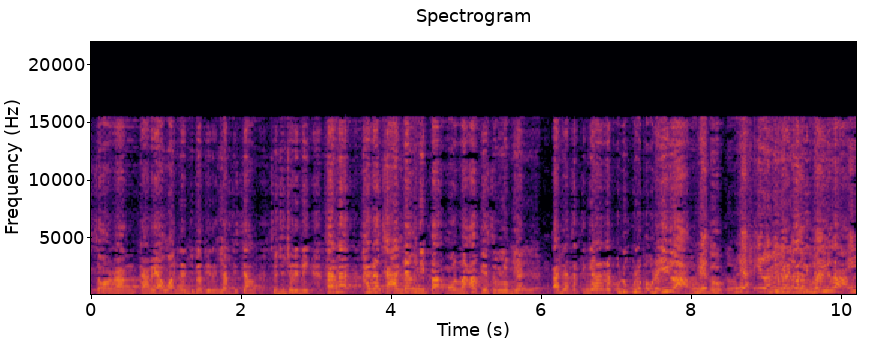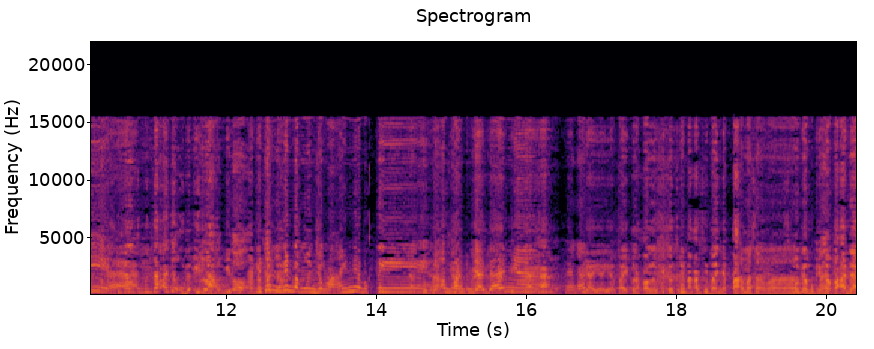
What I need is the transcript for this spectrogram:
seorang karyawan dan juga cleaning service yang sejujur ini. Karena kadang-kadang nih Pak, mohon maaf ya sebelumnya, Iya, iya. ada yang ketinggalan, udah berapa udah hilang Udah, gitu. udah hilang Itu balik lagi udah hilang. Iya. Tinggal sebentar aja udah hilang gitu. Itu mungkin pengunjung Bekti, Ah, ya, bukan penjaganya. Ya, ya, ya, baiklah kalau gitu terima kasih banyak Pak. Sama-sama. Semoga mungkin Bapak ada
